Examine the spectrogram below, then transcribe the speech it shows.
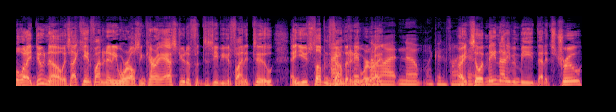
But what I do know is I can't find it anywhere else. And Carrie, I asked you to, to see if you could find it too, and you still haven't found I it anywhere, not. right? No, I couldn't find it. All right, it. so it may not even be that it's true,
